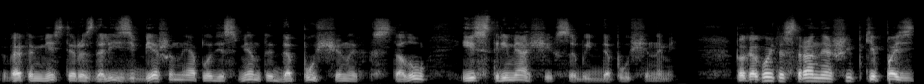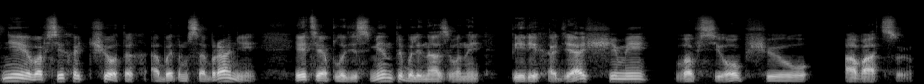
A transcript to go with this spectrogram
В этом месте раздались бешеные аплодисменты допущенных к столу и стремящихся быть допущенными. По какой-то странной ошибке позднее во всех отчетах об этом собрании эти аплодисменты были названы переходящими во всеобщую овацию.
